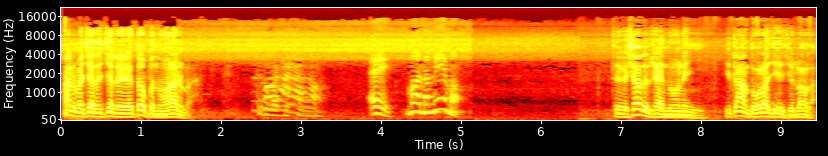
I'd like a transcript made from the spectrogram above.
俺这么觉得就这个都不弄了，这么。这个我是看了。哎，没那米吗？这个小的才弄的呢，一长多了就就老了。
